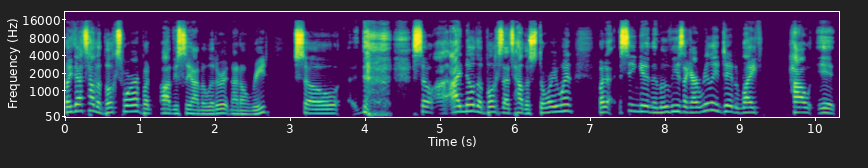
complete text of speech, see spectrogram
like that's how the books were, but obviously I'm illiterate and I don't read. So, so I know the books. That's how the story went. But seeing it in the movies, like I really did like how it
